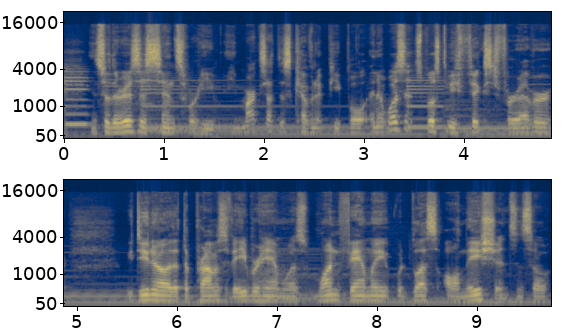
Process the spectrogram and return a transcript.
And so there is a sense where he, he marks out this covenant people, and it wasn't supposed to be fixed forever. We do know that the promise of Abraham was one family would bless all nations. And so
